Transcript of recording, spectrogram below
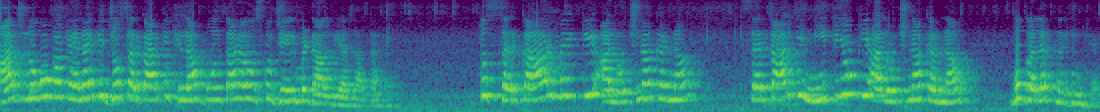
आज लोगों का कहना है कि जो सरकार के खिलाफ बोलता है, उसको जेल में डाल दिया जाता है। तो सरकार में की आलोचना करना, सरकार की नीतियों की आलोचना करना, वो गलत नहीं है।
